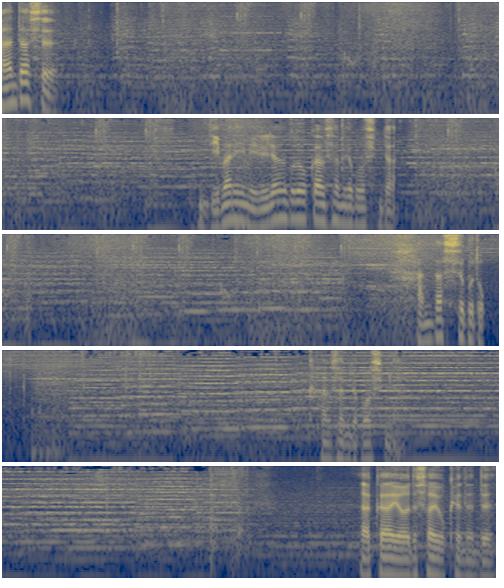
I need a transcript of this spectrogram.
한다스. 니마님 1년 구독 감사합니다. 고맙습니다. 한다스 구독. 감사합니다. 고맙습니다. 아까 여드사 욕했는데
